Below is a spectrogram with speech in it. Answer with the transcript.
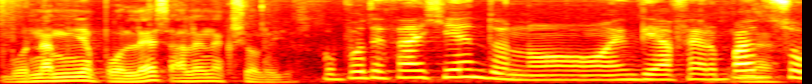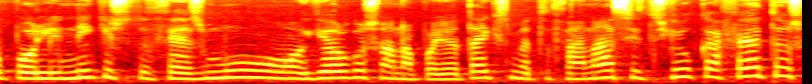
Μπορεί να μην είναι πολλές, αλλά είναι αξιόλογες. Οπότε θα έχει έντονο ενδιαφέρον. Ναι. Πάντως, ο πολυνίκης του θεσμού, ο Γιώργος Αναπολιωτάκης με το Θανάση Τσιούκα, φέτος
